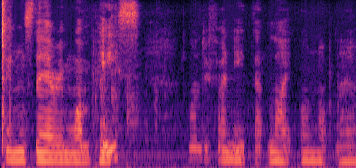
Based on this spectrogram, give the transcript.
things there in one piece. I wonder if I need that light or not now.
